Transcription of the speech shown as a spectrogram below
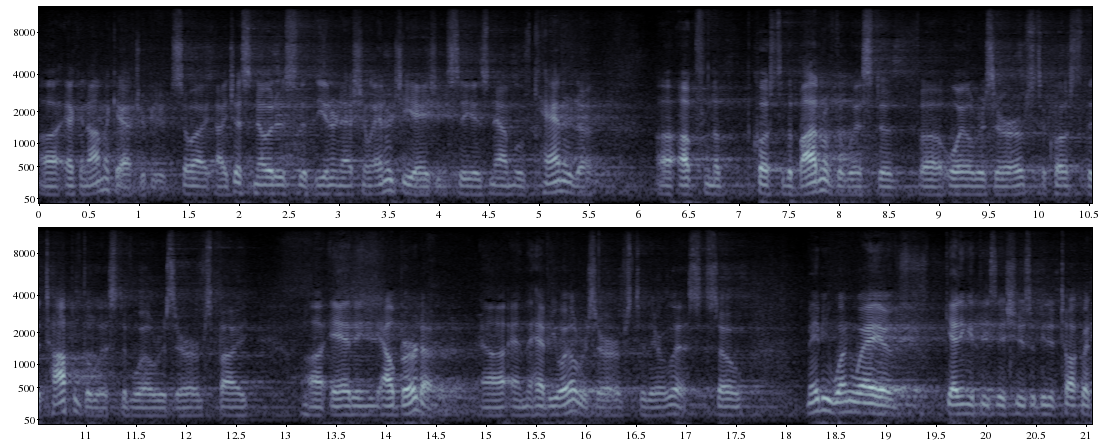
uh, economic attributes. So I, I just noticed that the International Energy Agency has now moved Canada uh, up from the close to the bottom of the list of uh, oil reserves to close to the top of the list of oil reserves by uh, adding Alberta uh, and the heavy oil reserves to their list. So maybe one way of getting at these issues would be to talk about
